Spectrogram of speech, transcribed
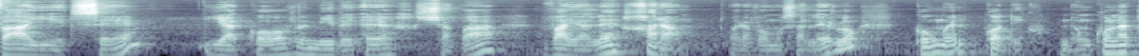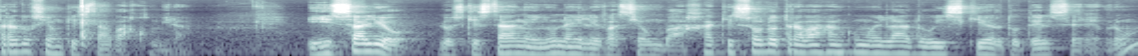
Vayetse, Yaakov mi be'er Shabbat, vayale Haram. Ahora vamos a leerlo con el código, no con la traducción que está abajo, mira. Y salió los que están en una elevación baja, que solo trabajan con el lado izquierdo del cerebro,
